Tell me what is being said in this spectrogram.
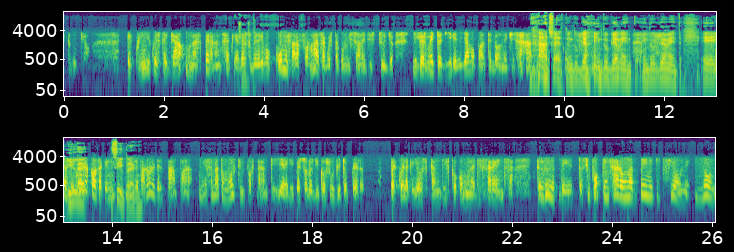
studio e quindi questa è già una che adesso certo. vedremo come sarà formata questa commissione di studio. Mi permetto di dire, vediamo quante donne ci saranno. Ah certo, indubbia, indubbiamente, indubbiamente. Eh, La seconda il... cosa che sì, le parole del Papa mi è sembrato molto importante ieri, questo lo dico subito per per quella che io scandisco come una differenza, che lui ha detto si può pensare a una benedizione, non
